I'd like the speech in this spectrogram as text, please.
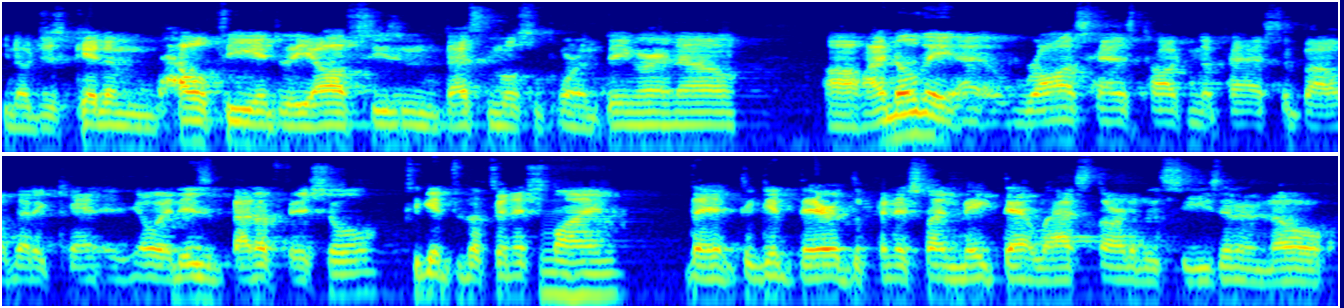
you know, just get them healthy into the off season? That's the most important thing right now. Uh, I know they uh, Ross has talked in the past about that it can, you know, it is beneficial to get to the finish line that to get there at the finish line, make that last start of the season, and know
